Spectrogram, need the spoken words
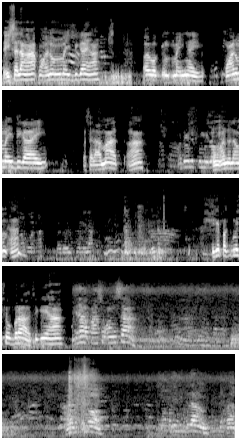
Sa isa lang, ha? Kung anong maibigay, ha? Ay, wag maingay. Kung anong maibigay, pasalamat, ha? Kung ano lang, ha? Sige, pag may sobra, sige, ha? Mira, pasok ang isa. Ano gusto mo? Lang. Ha?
